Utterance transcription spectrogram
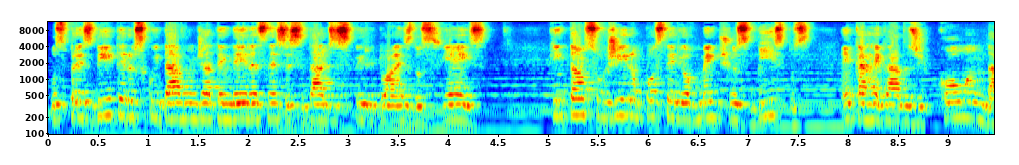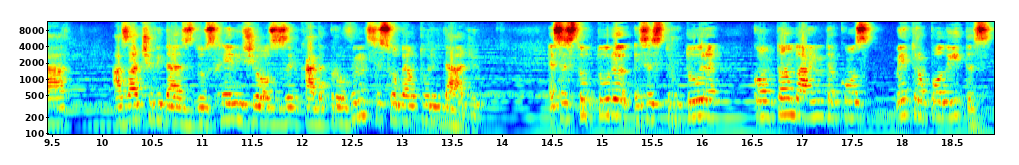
os presbíteros cuidavam de atender às necessidades espirituais dos fiéis, que então surgiram posteriormente os bispos encarregados de comandar as atividades dos religiosos em cada província sob autoridade. Essa estrutura, essa estrutura contando ainda com os metropolitas,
